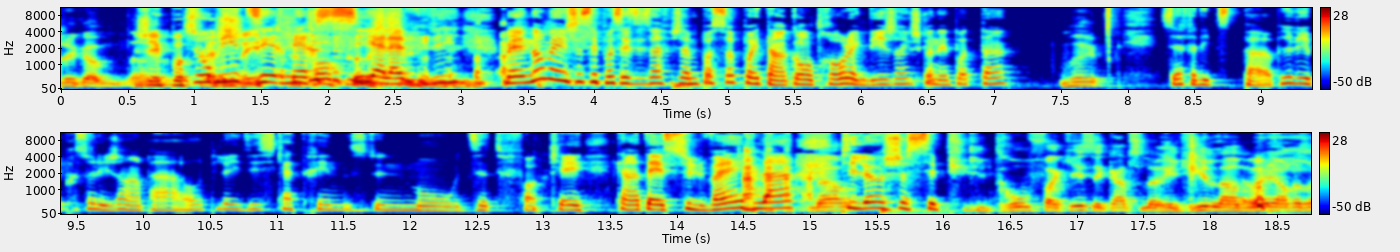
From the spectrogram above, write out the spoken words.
J'ai comme. J'ai pas J'ai oublié de dire merci à la vie. Mais non, mais je sais pas, c'est j'aime pas ça, pas être en contrôle avec des gens que je connais pas tant. Ouais. Ça fait des petites peurs. Puis là, après ça, les gens en parlent. Puis là, ils disent Catherine, c'est une maudite fuckée. Quand elle est sur le vin blanc. Non. Puis là, je sais Ce plus. qui est trop fucké, c'est quand tu leur écris le lendemain en faisant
